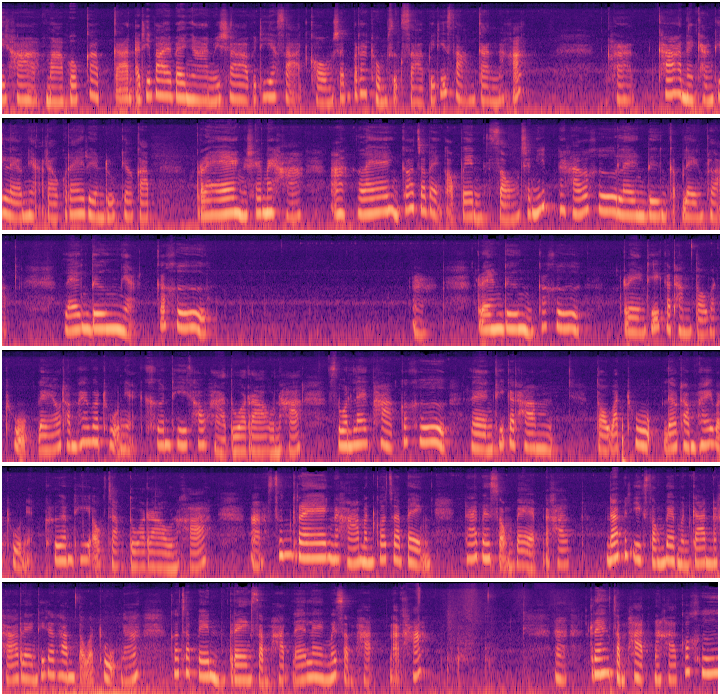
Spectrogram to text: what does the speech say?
ดีค่ะ มาพบกับการอธิบายใบงานวิชาวิทยาศาสตร์ของชั้นประถมศึกษาปีที่ 3 กันนะคะค่ะค่ะในครั้งที่แล้วเนี่ยเราก็ได้เรียนรู้เกี่ยวกับแรงใช่ไหมคะอะแรงก็จะแบ่งออกเป็น 2 ชนิดนะคะ ก็คือแรงดึงกับแรงผลัก แรงดึงเนี่ยก็คืออะแรงดึงก็คือ แรงที่กระทำต่อวัตถุแล้วทำให้วัตถุเนี่ยเคลื่อนที่เข้าหาตัวเรานะคะ ส่วนแรงผลักก็คือ แรงที่กระทำต่อวัตถุแล้วทำให้วัตถุเนี่ยเคลื่อนที่ออกจากตัวเรานะคะอะซึ่งแรงนะคะมันก็จะแบ่งได้เป็น 2 แบบนะคะได้เป็นอีก 2 แบบเหมือนกันนะคะ แรงที่กระทำต่อวัตถุนะ ก็จะเป็นแรงสัมผัสและแรงไม่สัมผัสนะคะอะแรงสัมผัสนะคะก็คือ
